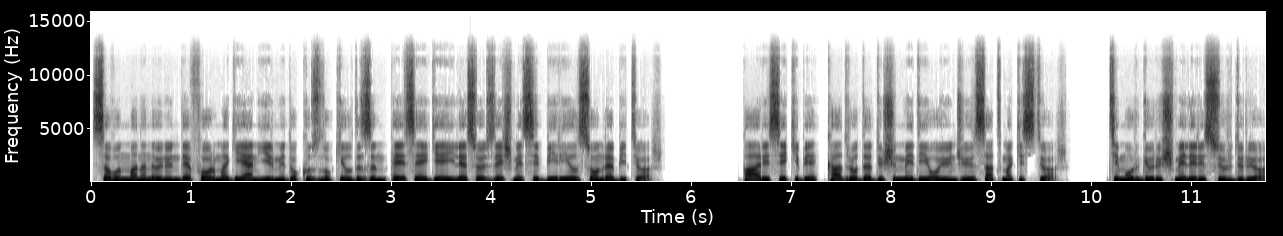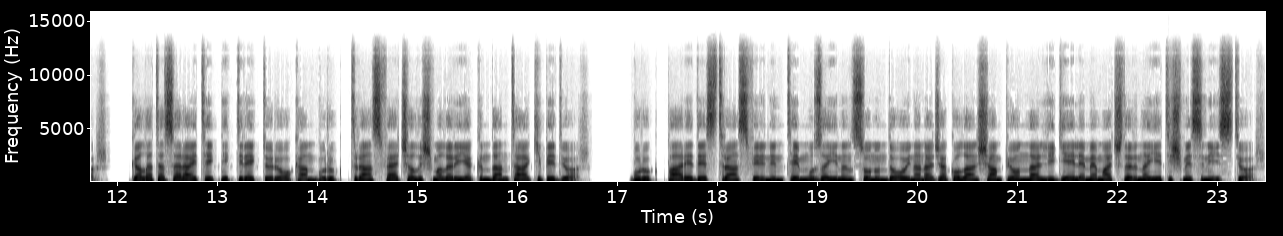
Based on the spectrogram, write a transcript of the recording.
Savunmanın önünde forma giyen 29'luk yıldızın PSG ile sözleşmesi bir yıl sonra bitiyor. Paris ekibi, kadroda düşünmediği oyuncuyu satmak istiyor. Timur görüşmeleri sürdürüyor. Galatasaray Teknik Direktörü Okan Buruk, transfer çalışmaları yakından takip ediyor. Buruk, Paredes transferinin Temmuz ayının sonunda oynanacak olan Şampiyonlar Ligi eleme maçlarına yetişmesini istiyor.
